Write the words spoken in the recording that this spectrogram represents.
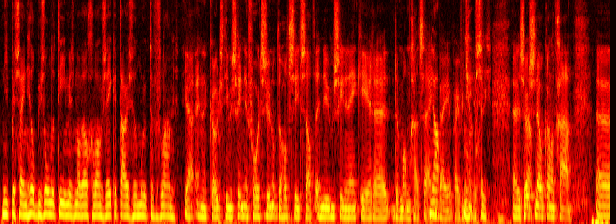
niet per se een heel bijzonder team is... maar wel gewoon zeker thuis heel moeilijk te verslaan is. Ja, en een coach die misschien voor het seizoen op de hot seat zat... en nu misschien in één keer uh, de man gaat zijn bij, bij Virginia ja, Tech. Uh, zo ja. snel kan het gaan. Uh,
